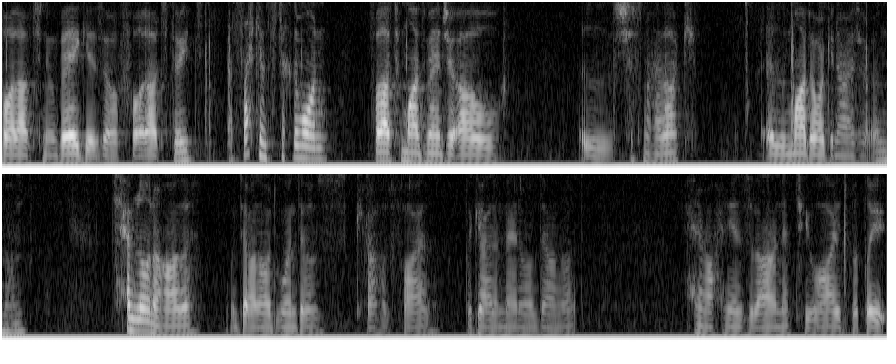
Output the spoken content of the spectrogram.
Fallout New Vegas أو Fallout 3 انصحكم تستخدمون Fallout Mod Manager أو شو اسمه هذاك؟ ال Mod Organizer المهم تحملونه هذا و download Windows كاهو ال file طق على manual download الحين راح ينزل أنا نتي وايد بطيء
